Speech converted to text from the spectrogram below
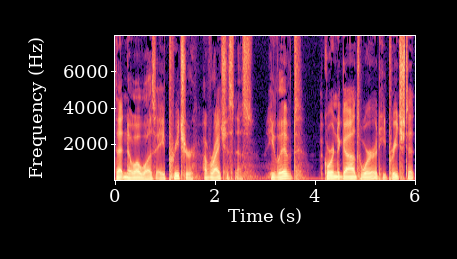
that Noah was a preacher of righteousness. He lived according to God's word, he preached it,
